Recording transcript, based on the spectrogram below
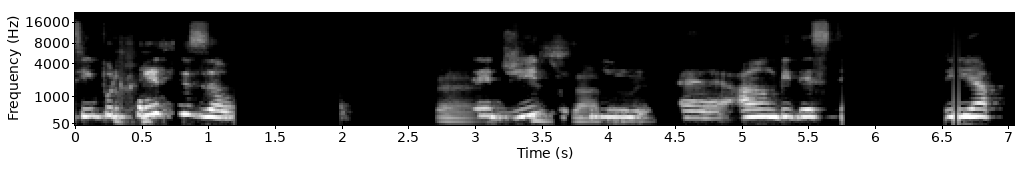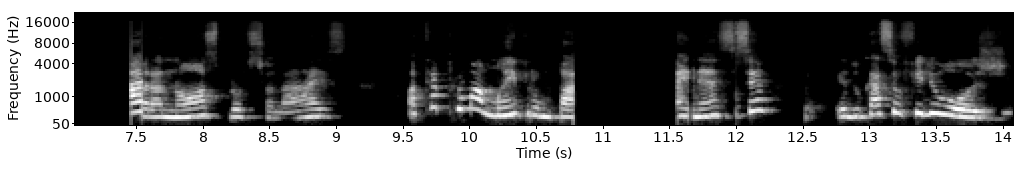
sim por precisão. É, Acredito que é, a ambidestria para nós profissionais, até para uma mãe, para um pai, né? Se você educar seu filho hoje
